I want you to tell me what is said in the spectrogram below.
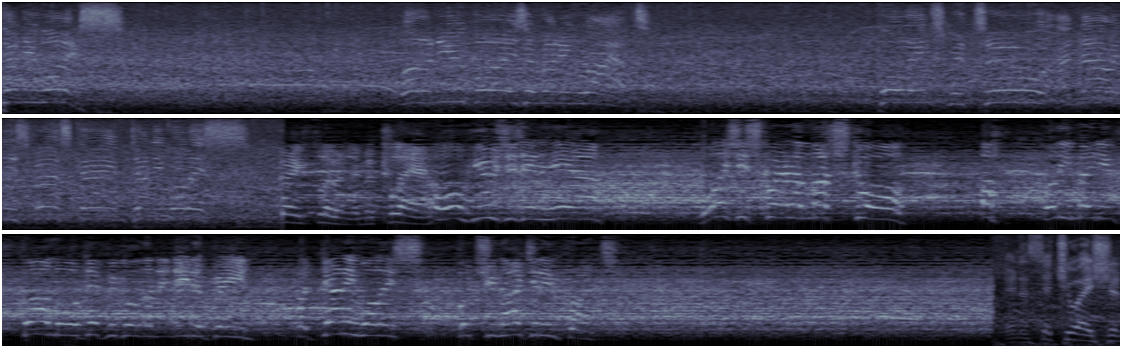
Danny Wallace. Well, the new boys are running riot. Paul Ince with two, and now in his first game, Danny Wallace. Very fluently, McClair. Oh, Hughes is in here. Wallace is square and must score. Oh, well, he made it far more difficult than it need have been. But Danny Wallace puts United in front. In a situation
